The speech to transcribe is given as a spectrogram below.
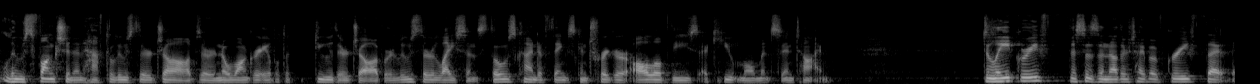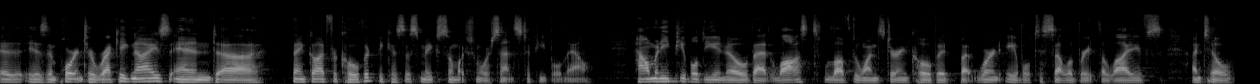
lose function and have to lose their jobs or are no longer able to do their job or lose their license. Those kind of things can trigger all of these acute moments in time. Delayed grief, this is another type of grief that uh, important to recognize and uh, thank God for COVID because this makes so much more sense to people now. How many people do you know that lost loved ones during COVID but weren't able to celebrate the lives until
